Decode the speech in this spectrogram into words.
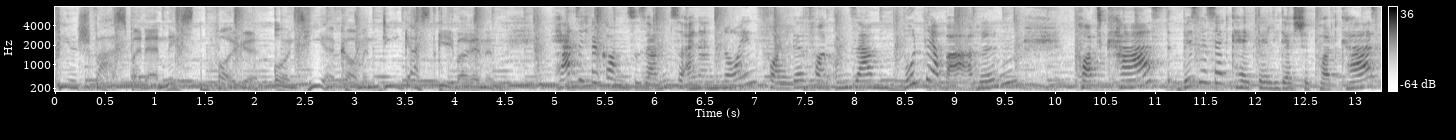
Viel Spaß bei der nächsten Folge. Und hier kommen die Gastgeberinnen. Herzlich willkommen zusammen zu einer neuen Folge von unserem wunderbaren Podcast Business and Cake, der Leadership Podcast,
